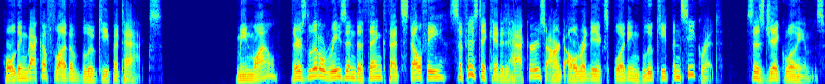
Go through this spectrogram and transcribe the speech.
holding back a flood of Bluekeep attacks. Meanwhile, there's little reason to think that stealthy, sophisticated hackers aren't already exploiting Bluekeep in secret, says Jake Williams,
